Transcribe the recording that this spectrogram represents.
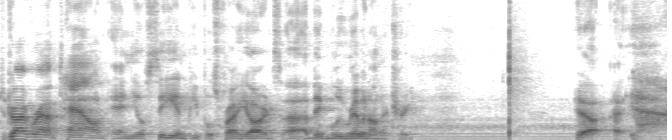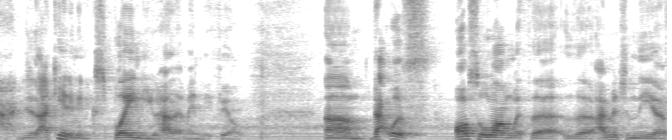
to drive around town and you'll see in people's front yards uh, a big blue ribbon on their tree yeah, I can't even explain to you how that made me feel. Um, that was also along with the, the I mentioned the uh,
